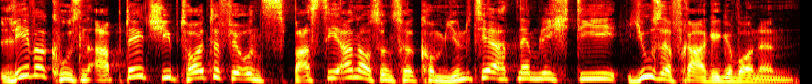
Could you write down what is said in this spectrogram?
Leverkusen-Update schiebt heute für uns Basti an aus unserer Community. Er hat nämlich die User-Frage gewonnen.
